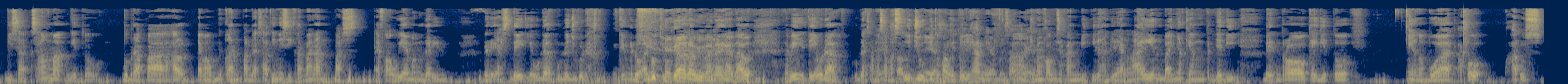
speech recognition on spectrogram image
bisa sama gitu. Beberapa hal emang bukan pada saat ini sih karena kan pas FAUI emang dari dari SD ya udah bunda juga udah mungkin ngedoain juga atau gimana nggak tahu. Tapi intinya udah udah sama-sama Ya, setuju ya, gitu satu kalau itu. pilihan ya bersama Ah, ya. cuman kalau misalkan di pilihan-pilihan lain banyak yang terjadi bentrok kayak gitu yang ngebuat aku harus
